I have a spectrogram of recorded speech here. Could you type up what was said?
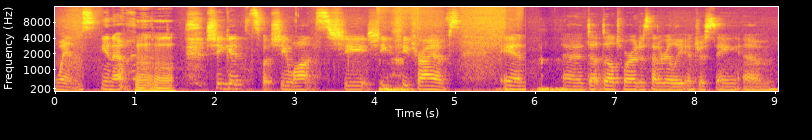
wins you know? Mm-hmm. she gets what she wants. She she she triumphs. And uh, Del, Del Toro just had a really interesting um,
